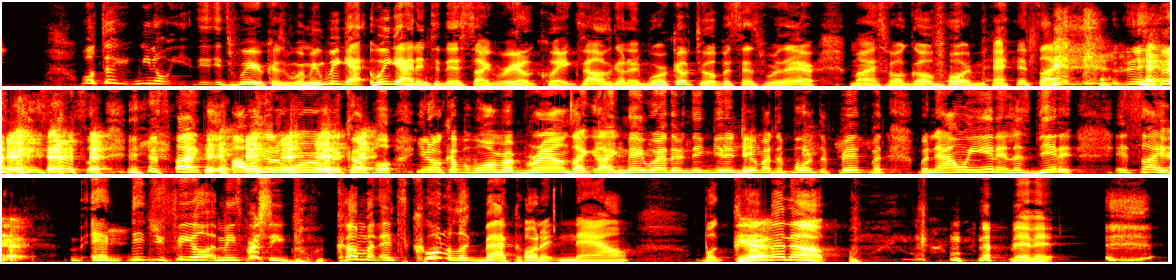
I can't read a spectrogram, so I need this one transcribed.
Well, you know, it's weird because I mean, we got we got into this like real quick. So I was gonna work up to it, but since we're there, might as well go for it, man. It's like, I mean, seriously, it's like I was gonna warm up with a couple, you know, a couple warm up rounds, like like Mayweather, and then get into it about the fourth or fifth. But but now we in it. Let's get it. It's like, yeah. Eh, did you feel? I mean, especially coming. It's cool to look back on it now, but coming yeah. up, coming up in it.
